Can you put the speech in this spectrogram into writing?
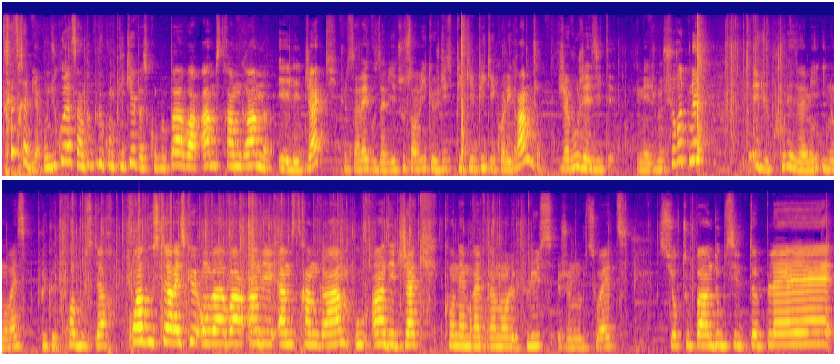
très très bien. Donc du coup là c'est un peu plus compliqué parce qu'on peut pas avoir Amstramgram et les Jack. Je savais que vous aviez tous envie que je dise pique et pique et collégramme. J'avoue j'ai hésité, mais je me suis retenue. Et du coup, les amis, il nous reste plus que 3 boosters. 3 boosters, est-ce qu'on va avoir un des Amstramgram ou un des Jack qu'on aimerait vraiment le plus? Je nous le souhaite. Surtout pas un double, s'il te plaît.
